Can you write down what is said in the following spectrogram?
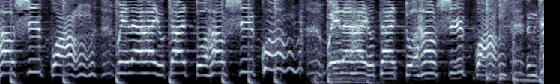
好时光，未来还有太多好时光，未来还有太多好时光等着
